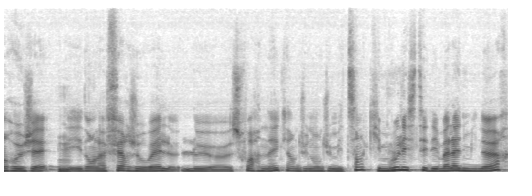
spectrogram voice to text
rejet. Mm. Et dans l'affaire Joël Le euh, Soirnec, hein, du nom du médecin, qui molestait des malades mineurs,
